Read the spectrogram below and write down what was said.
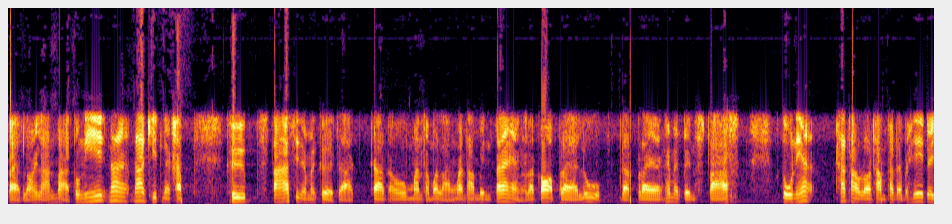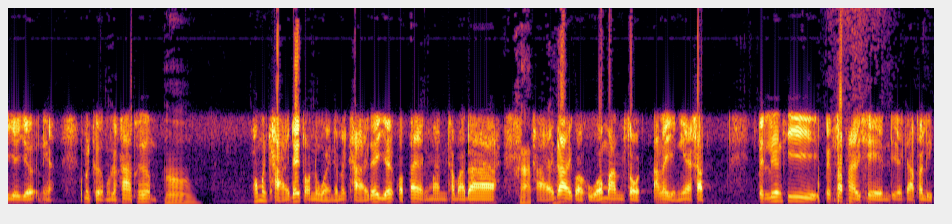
แปดร้อยล้านบาท ตรงนี้น่าน่าคิดนะครับ คือสตาร์เนี่ยมันเกิดจากการเอามันสำปะหลังมาทำเป็นแป้ง แล้วก็แปรรูปดัดแปลงให้มันเป็นสตาร์ตัวเนี้ย ถ้าเราเราทำภายในประเทศได้เยอะๆเนี่ย มันเกิดมูลค่าเพิ่มอ๋อเพราะมันขายได้ต่อหน่วยเนี่ยมันขายได้เยอะกว่าแป้งมันธรรมดาครับขายได้กว่าหัวมันสดอะไรอย่างเงี้ยครับ เป็นเรื่องที่เป็นซัพพลายเชนที่ในการผลิต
